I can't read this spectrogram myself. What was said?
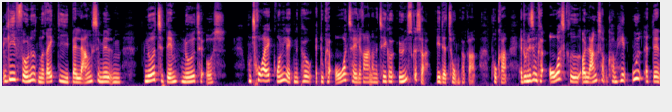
lige fundet den rigtige balance mellem noget til dem, noget til os. Hun tror ikke grundlæggende på, at du kan overtale iranerne til ikke at ønske sig et atomprogram. Program. At du ligesom kan overskride og langsomt komme helt ud af den,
